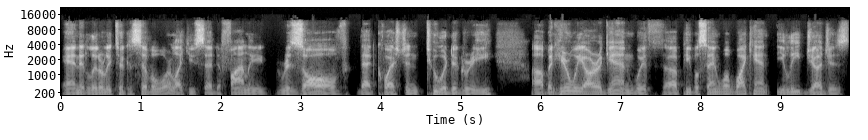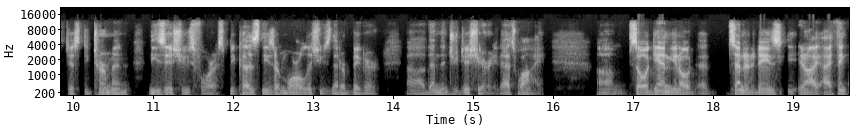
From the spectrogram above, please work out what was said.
And it literally took a civil war, like you said, to finally resolve that question to a degree. Uh, but here we are again with uh, people saying, well, why can't elite judges just determine these issues for us? Because these are moral issues that are bigger uh, than the judiciary. That's why. Um, so again, you know, uh, Senator Daines, you know, I, I, think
